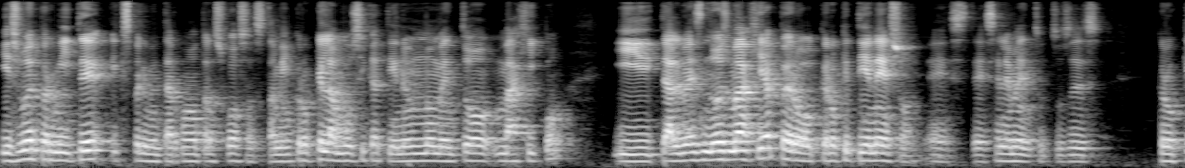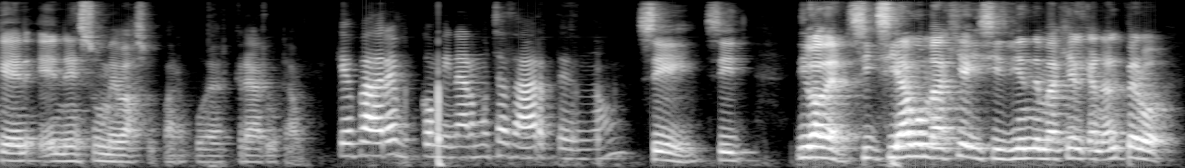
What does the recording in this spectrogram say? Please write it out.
y eso me permite experimentar con otras cosas. También creo que la música tiene un momento mágico y tal vez no es magia, pero creo que tiene eso, este, ese elemento. Entonces, creo que en, eso me baso para poder crear lo que hago. Qué padre combinar muchas artes, ¿no? Sí, sí. Digo, a ver, sí, sí hago magia y sí es bien de magia el canal, pero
